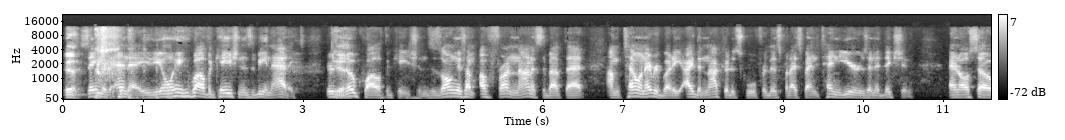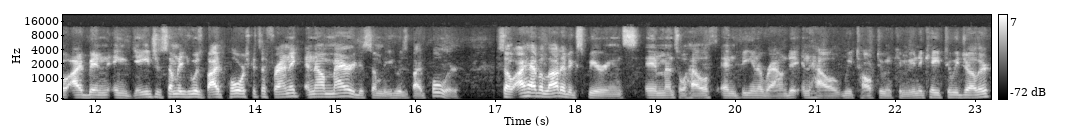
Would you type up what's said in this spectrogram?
yeah. Same with NA. The only qualification is to be an addict. There's Yeah. no qualifications. As long as I'm upfront and honest about that, I'm telling everybody I did not go to school for this, but I spent 10 years in addiction. And also, I've been engaged with somebody who was bipolar, schizophrenic, and now married to somebody who is bipolar. So I have a lot of experience in mental health and being around it and how we talk to and communicate to each other.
